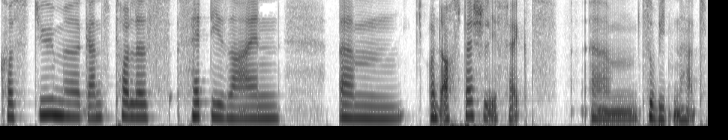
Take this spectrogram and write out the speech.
Kostüme, ganz tolles Setdesign ähm, und auch Special Effects ähm, zu bieten hat.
